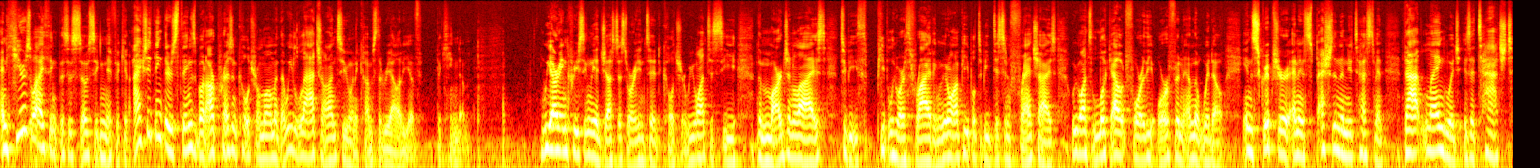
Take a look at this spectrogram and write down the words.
And here's why I think this is so significant. I actually think there's things about our present cultural moment that we latch onto when it comes to the reality of the kingdom. We are increasingly a justice oriented culture. We want to see the marginalized to be th- people who are thriving. We don't want people to be disenfranchised. We want to look out for the orphan and the widow. In Scripture, and especially in the New Testament, that language is attached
